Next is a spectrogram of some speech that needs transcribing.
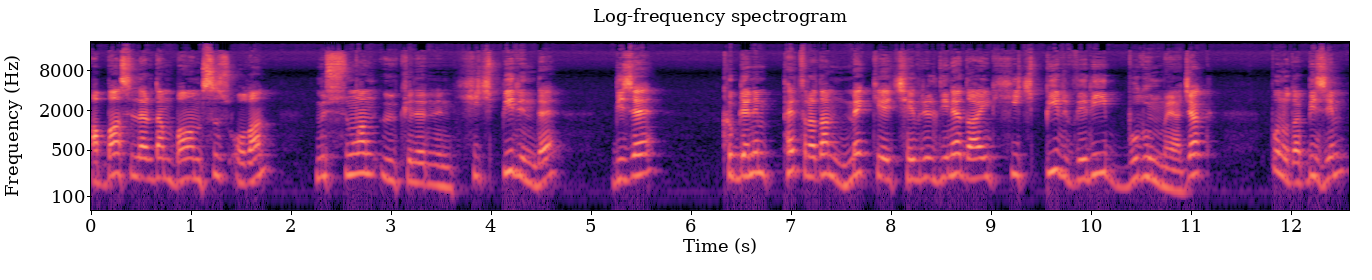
Abbasilerden bağımsız olan Müslüman ülkelerinin hiçbirinde bize kıblenin Petra'dan Mekke'ye çevrildiğine dair hiçbir veri bulunmayacak. Bunu da bizim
